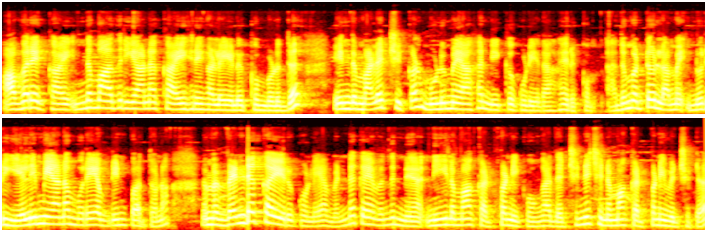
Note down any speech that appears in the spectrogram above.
அவரைக்காய் இந்த மாதிரியான காய்கறிகளை எடுக்கும் பொழுது இந்த மலச்சிக்கல் முழுமையாக நீக்கக்கூடியதாக இருக்கும். அது மட்டும் இல்லாமல் இன்னொரு எளிமையான முறை அப்படின்னு பார்த்தோன்னா நம்ம வெண்டைக்காய் இருக்கும் இல்லையா? வெண்டைக்காயை வந்து நீளமாக கட் பண்ணிக்கோங்க. அதை சின்ன சின்னமாக கட் பண்ணி வச்சுட்டு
